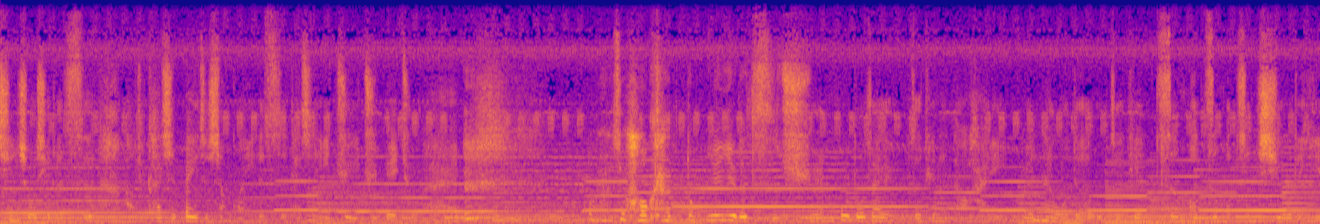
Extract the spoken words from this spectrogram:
亲手写的词，然后就开始背着上官仪的词，开始一句一句背出来，我就好感动，爷爷的词全部都在武则天的脑海里，原来我的武则天这么这么珍惜我的爷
